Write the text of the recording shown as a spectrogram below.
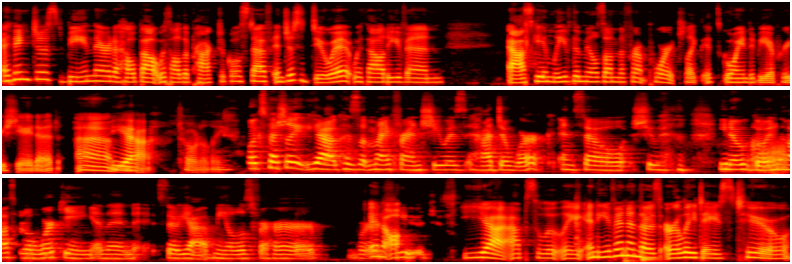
I think just being there to help out with all the practical stuff and just do it without even asking, leave the meals on the front porch. Like it's going to be appreciated. Um, yeah, totally. Well, especially yeah, because my friend she was had to work, and so she, you know, going to the hospital working, and then so yeah, meals for her were and huge. yeah, absolutely, and even in those early days too.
